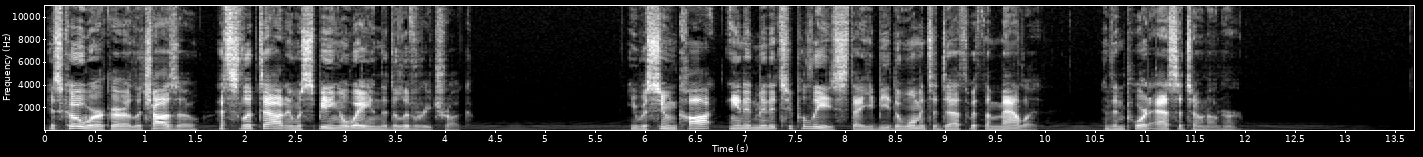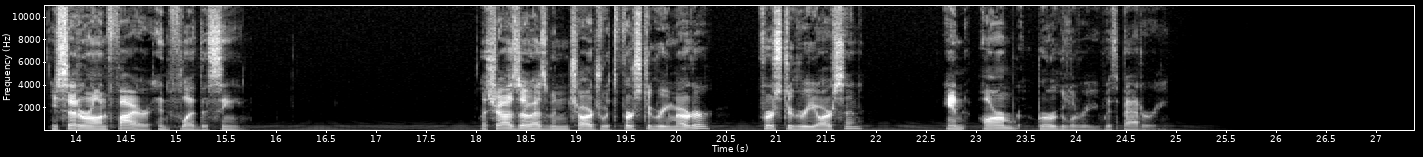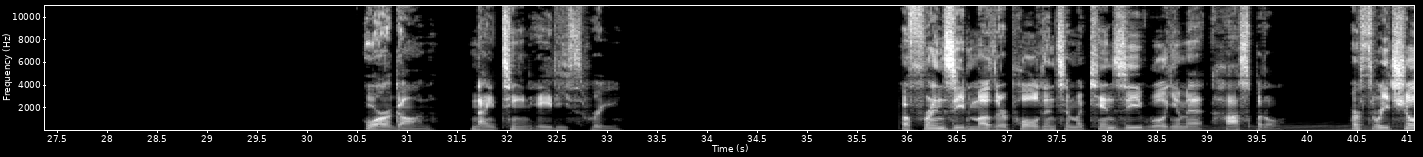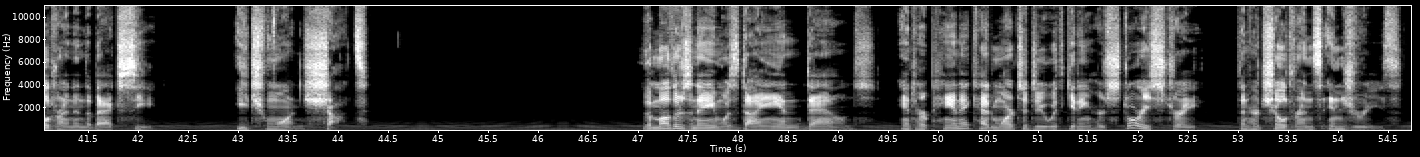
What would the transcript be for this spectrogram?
His co-worker, Lechazo, had slipped out and was speeding away in the delivery truck. He was soon caught and admitted to police that he beat the woman to death with a mallet and then poured acetone on her. He set her on fire and fled the scene. Lachazo has been charged with first degree murder, first degree arson, and armed burglary with battery. Oregon, 1983. A frenzied mother pulled into McKenzie Willamette Hospital, her three children in the back seat, each one shot. The mother's name was Diane Downs, and her panic had more to do with getting her story straight than her children's injuries.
